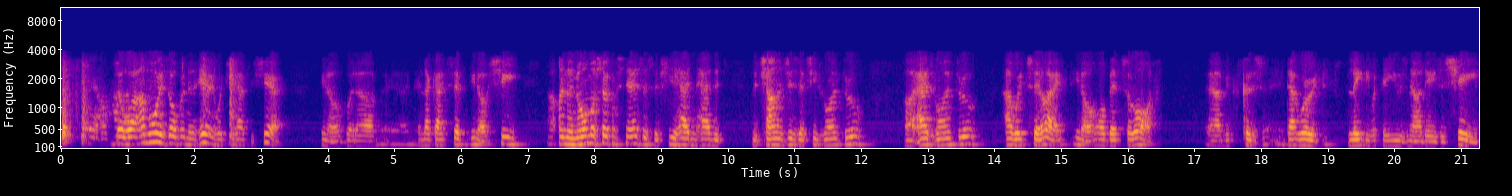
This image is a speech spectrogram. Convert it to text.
You know, So, well, I'm always open to hearing what you have to share, you know, but, uh, and like I said, you know, she, under normal circumstances, if she hadn't had the, the challenges that she's going through, uh, has gone through, I would say, all right, you know, all bets are off. Uh, because that word lately, what they use nowadays is shade.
